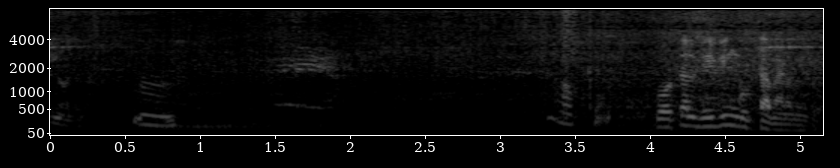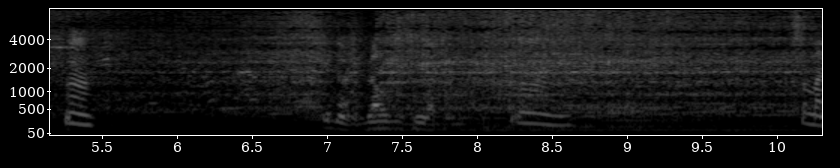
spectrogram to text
ನೋಡಿ. ಓಕೆ ಟೋಟಲ್ ವಿವಿಂಗ್ ಊಟ ಮೇಡಮ್ ಇದು? ಹ್ಮ್. ಇದು ನೋಡಿ ಬ್ಲೌಸ್ ತುಂಬ ಹ್ಮ್. ತುಂಬಾ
